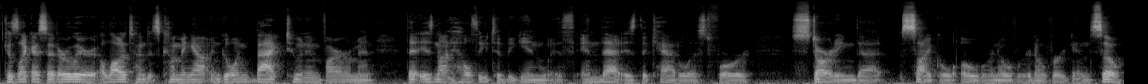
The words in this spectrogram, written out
because like i said earlier a lot of times it's coming out and going back to an environment that is not healthy to begin with and that is the catalyst for starting that cycle over and over and over again so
